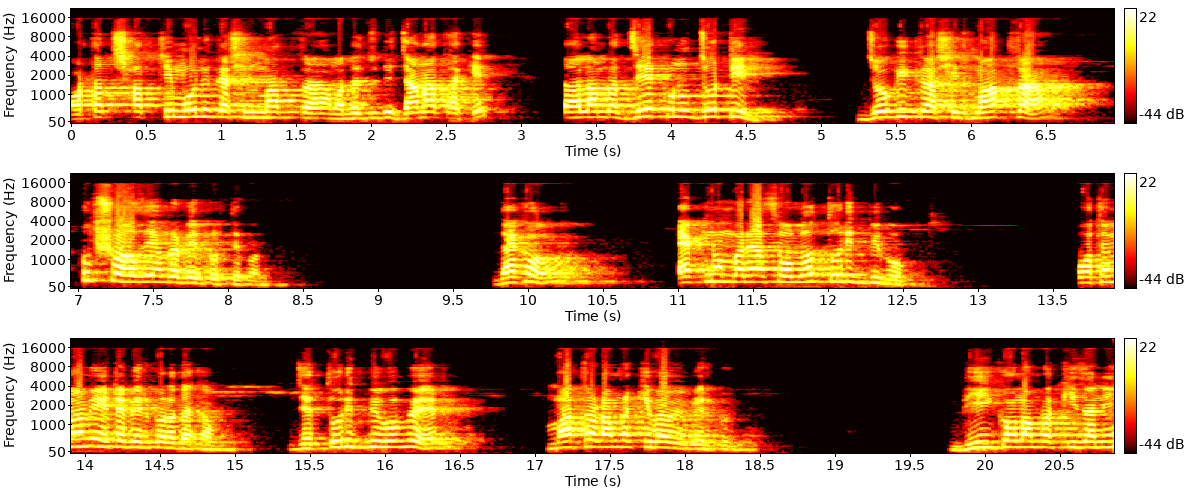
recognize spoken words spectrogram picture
অর্থাৎ সাতটি মৌলিক রাশির মাত্রা আমাদের যদি জানা থাকে, তাহলে আমরা যে কোনো জটিল যৌগিক রাশির মাত্রা খুব সহজেই আমরা বের করতে পারব। দেখো, এক নম্বরে আছে হলো তড়িৎ বিভব। প্রথমে আমি এটা বের করে দেখাবো যে তড়িৎ বিভবের মাত্রাটা আমরা কীভাবে বের করব? ভি কল আমরা কি জানি?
